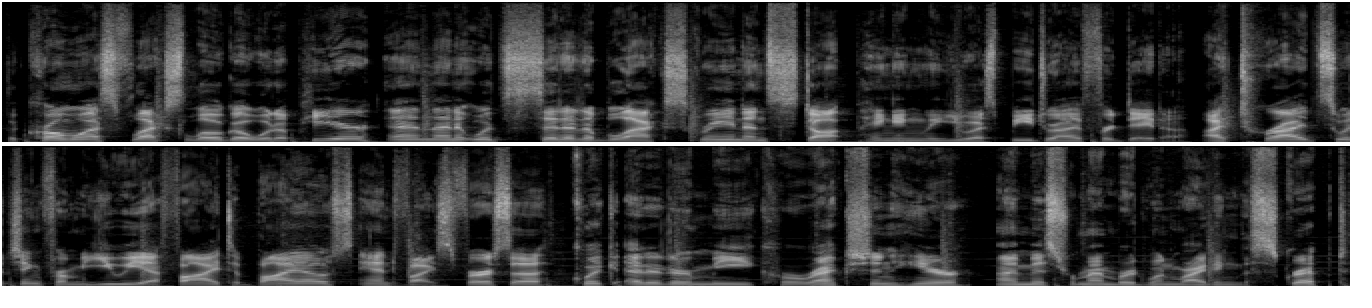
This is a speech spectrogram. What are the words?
the Chrome OS Flex logo would appear, and then it would sit at a black screen and stop pinging the USB drive for data. I tried tried switching from UEFI to BIOS and vice versa. Quick editor me correction here, I misremembered when writing the script.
